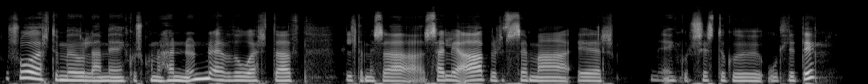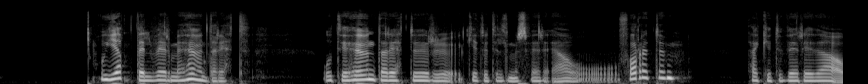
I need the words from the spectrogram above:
og svo ertu mögulega með einhvers konar hönnun ef þú ert að til dæmis að selja afurð sem að er með einhver sérstöku útliti og jafnvel verið með höfundarétt. Og til höfundaréttur getur til dæmis verið á forrættum það getur verið á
